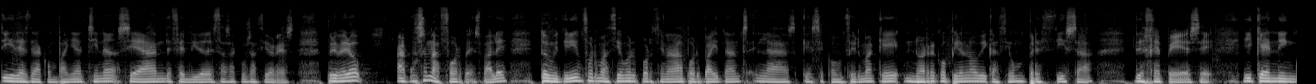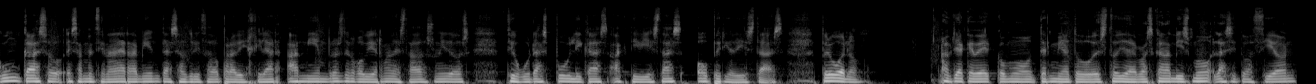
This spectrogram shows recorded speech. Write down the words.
y desde la compañía china se han defendido de estas acusaciones. Primero, acusan a Forbes, ¿vale? De omitir información proporcionada por ByteDance en las que se confirma que no recopilan la ubicación precisa de GPS y que en ningún caso esa mencionada herramienta se ha utilizado para vigilar a miembros del gobierno de Estados Unidos, figuras públicas, activistas o periodistas. Pero bueno, habría que ver cómo termina todo esto y además que ahora mismo la situación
